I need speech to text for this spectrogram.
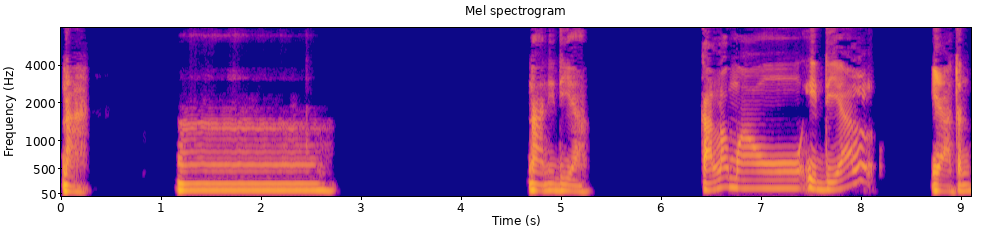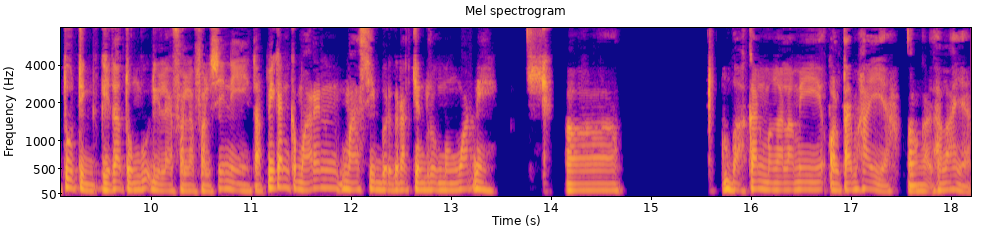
Nah, Nah ini dia. Kalau mau ideal, ya tentu kita tunggu di level-level sini. Tapi kan kemarin masih bergerak cenderung menguat nih. Uh, bahkan mengalami all time high ya, kalau nggak salah ya.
